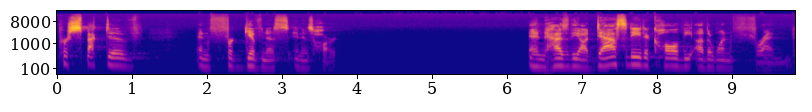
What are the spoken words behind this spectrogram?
perspective, and forgiveness in his heart, and has the audacity to call the other one friend.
